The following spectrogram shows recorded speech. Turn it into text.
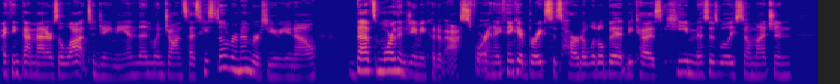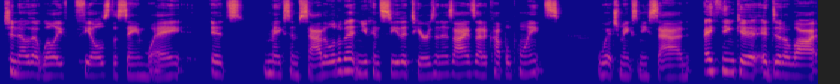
I think that matters a lot to Jamie. And then when John says he still remembers you, you know, that's more than Jamie could have asked for. And I think it breaks his heart a little bit because he misses Willie so much and to know that Willie feels the same way, it makes him sad a little bit and you can see the tears in his eyes at a couple points, which makes me sad. I think it it did a lot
